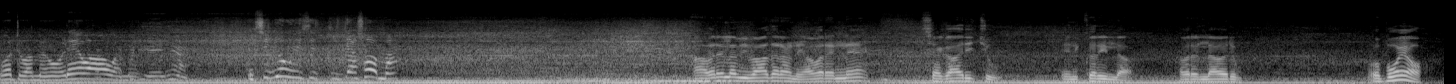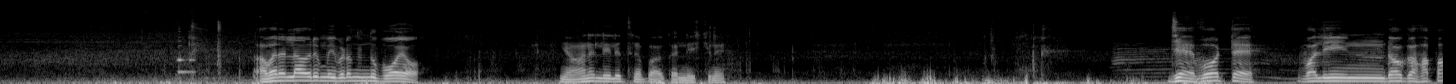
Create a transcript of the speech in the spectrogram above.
Wote wameolewa, wame sijui si- sijasoma. അവരെല്ലാം വിവാദരാണ് അവർ എന്നെ ശകാരിച്ചു എനിക്കറിയില്ല അവരെല്ലാവരും ഓ പോയോ അവരെല്ലാവരും ഇവിടെ നിന്ന് പോയോ? ഞാനല്ലേ ഇത്തിനെ പാക്ക് അന്വേഷിക്കണേ. ജെ വോട്ടെ. വലിൻഡോ ഗഹപ്പ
